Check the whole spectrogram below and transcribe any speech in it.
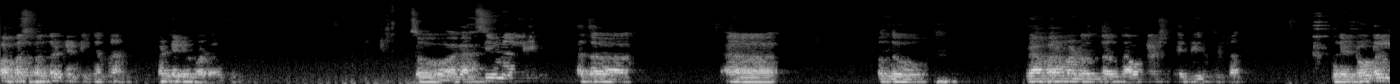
ವಾಪಸ್ ಬಂದು ಅಟೆಂಡಿಂಗ್ ಅನ್ನ ಕಂಟಿನ್ಯೂ ಮಾಡುವಂಥದ್ದು. ಸೊ ಆಗ ಹಸಿವಿನಲ್ಲಿ ಅಥವಾ ಒಂದು ವ್ಯಾಪಾರ ಮಾಡುವಂತ ಒಂದು ಅವಕಾಶ ಇರುವುದಿಲ್ಲ. ಅಂದ್ರೆ ಟೋಟಲ್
